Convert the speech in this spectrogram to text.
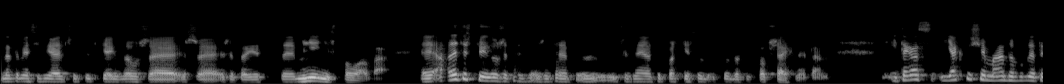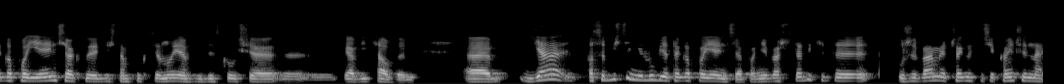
Natomiast Izraelczycy twierdzą, że, że, że to jest mniej niż połowa. E, ale też twierdzą, że te, że te uprzedzenia antypolskie są, są dosyć powszechne tam. I teraz jak to się ma do w ogóle tego pojęcia, które gdzieś tam funkcjonuje w dyskursie e, prawicowym? Ja osobiście nie lubię tego pojęcia, ponieważ wtedy, kiedy używamy czegoś, co się kończy na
